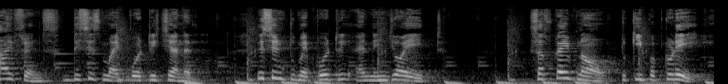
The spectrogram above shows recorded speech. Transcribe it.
Hi friends, this is my poetry channel. Listen to my poetry and enjoy it. Subscribe now to keep up to date.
